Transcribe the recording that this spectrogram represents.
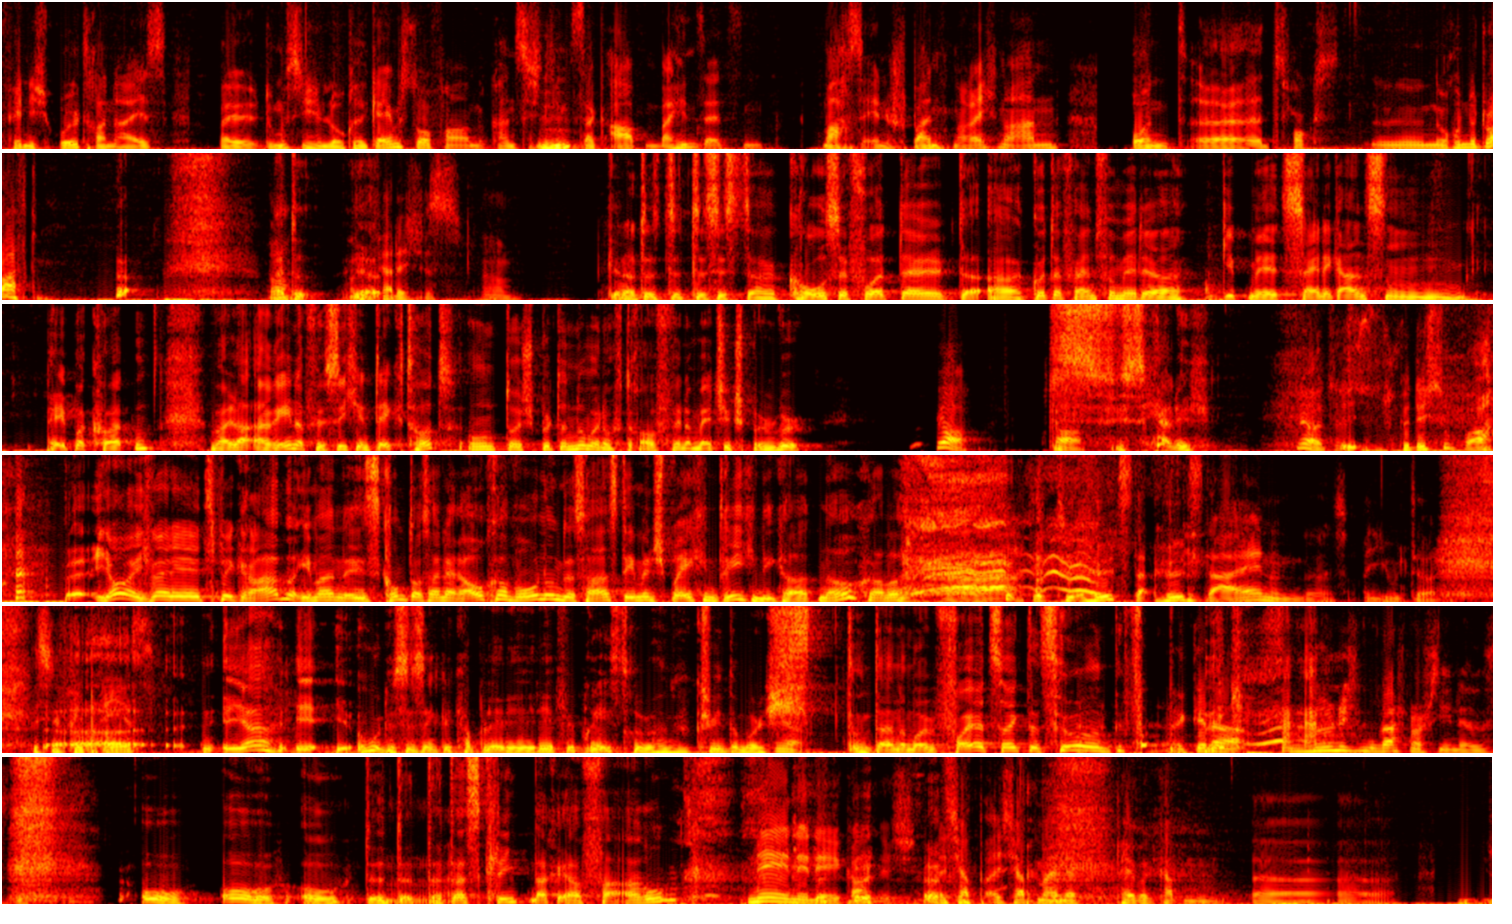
finde ich ultra nice, weil du musst nicht in den Local Game Store fahren, du kannst dich mhm. Dienstagabend mal hinsetzen, machst entspannt einen Rechner an und äh, zockst äh, eine Runde Draft. Ja. ja also, und ja. fertig ist. Ja. Genau, das, das ist der große Vorteil. Ein guter Freund von mir, der gibt mir jetzt seine ganzen Paperkarten, weil er Arena für sich entdeckt hat und da spielt er nur noch drauf, wenn er Magic spielen will. Ja. Das ja. ist herrlich. Ja, das ist für dich super. Äh, ja, ich werde jetzt begraben. Ich meine, es kommt aus einer Raucherwohnung, das heißt, dementsprechend riechen die Karten auch, aber. Ah, du hüllst da, hüllst da ein und das war gut. Ein bisschen Fibres. Uh, ja, oh, das ist eigentlich keine blöde Idee. Fibres drüber. Geschwind einmal ja. und dann einmal Feuerzeug dazu und. Genau, nur nicht in die Waschmaschine. Das, das, Oh, oh, oh, das klingt nach Erfahrung. Nee, nee, nee, gar nicht. Ich habe ich hab meine Paperkarten äh, äh,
